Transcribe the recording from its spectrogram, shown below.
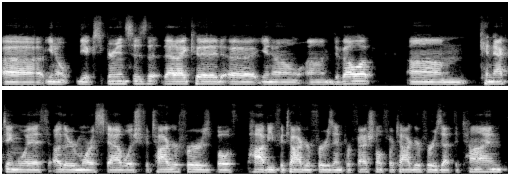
uh, you know, the experiences that, that I could, uh, you know, um, develop, um, connecting with other more established photographers, both hobby photographers and professional photographers at the time,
